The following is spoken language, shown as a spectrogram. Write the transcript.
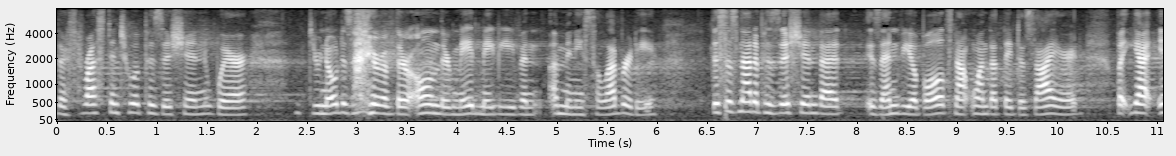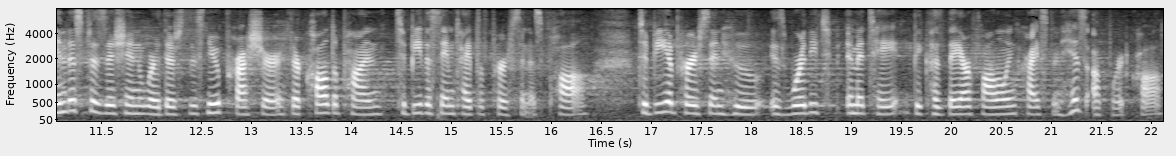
they're thrust into a position where, through no desire of their own, they're made maybe even a mini celebrity. This is not a position that is enviable, it's not one that they desired. But yet, in this position where there's this new pressure, they're called upon to be the same type of person as Paul, to be a person who is worthy to imitate because they are following Christ in his upward call.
